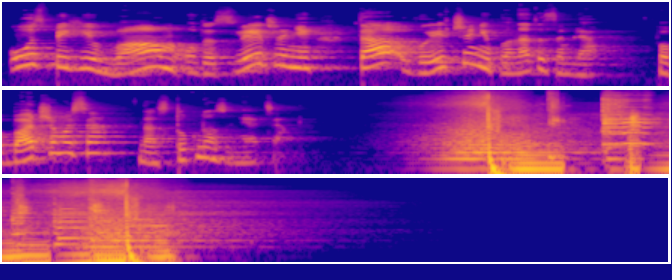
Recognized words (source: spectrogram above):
Успіхів вам у дослідженні та вивченні планети Земля. Побачимося наступного заняття!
